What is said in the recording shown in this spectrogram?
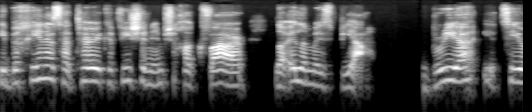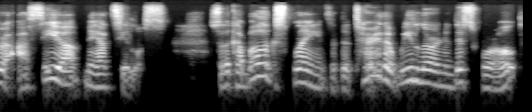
היא בחינס התרא כפי שנמשכה כבר לעולם מזביעה, בריאה, יצירה, עשייה, מאצילוס. So the Kabbalah explains that the Torah that we learn in this world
